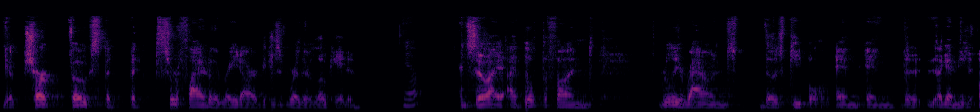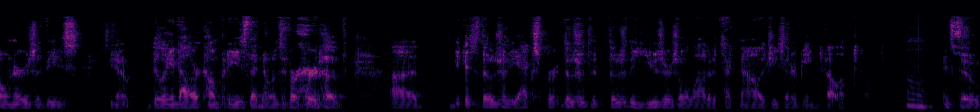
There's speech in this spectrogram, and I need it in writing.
you know, sharp folks, but, but sort of fly under the radar because of where they're located. Yeah. And so I, I built the fund really around those people and and the again these owners of these you know billion dollar companies that no one's ever heard of uh, because those are the expert those are the those are the users of a lot of the technologies that are being developed mm. and so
